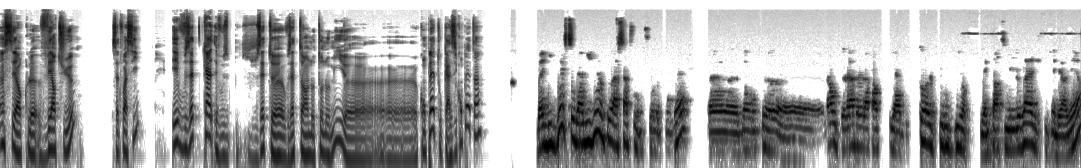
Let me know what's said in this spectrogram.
un cercle vertueux, cette fois-ci, et vous êtes, vous, êtes, euh, vous êtes en autonomie euh, euh, complète ou quasi complète. Hein? Ben, l'idée, c'est d'arriver un peu à ça sur, sur le projet. Donc, là, au-delà de la partie agricole, pure dure, il y a une partie élevage qui vient derrière.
